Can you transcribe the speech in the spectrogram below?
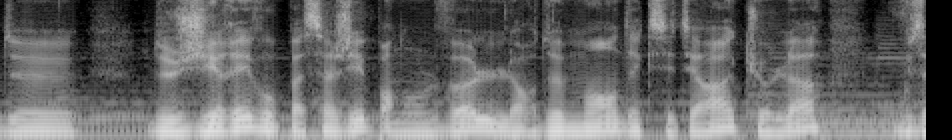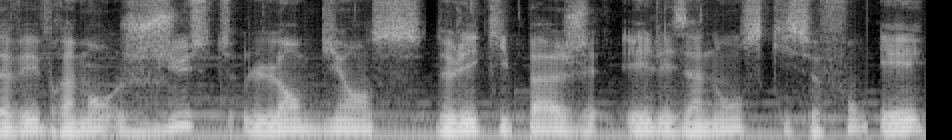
de, de gérer vos passagers pendant le vol, leurs demandes, etc. Que là, vous avez vraiment juste l'ambiance de l'équipage et les annonces qui se font. Et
